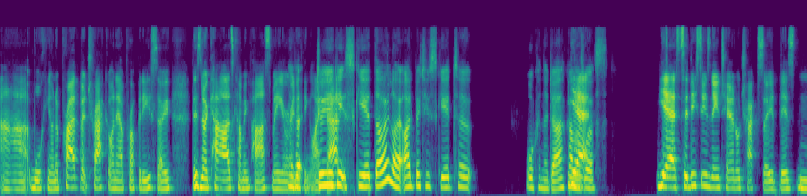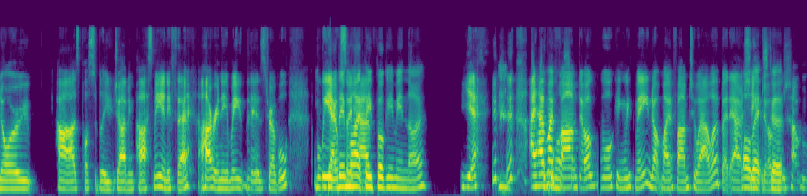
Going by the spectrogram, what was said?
uh, walking on a private track on our property so there's no cars coming past me or yeah, anything like that. Do you get scared though? Like I'd be too scared to walk in the dark. I yeah. Yeah, so this is an internal track, so there's no cars possibly driving past me, and if there are near me, there's trouble. We yeah, there might have, be boogeymen though. Yeah, I have my farm dog walking with me, not my farm chihuahua, but our oh, sheep dog good. will come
